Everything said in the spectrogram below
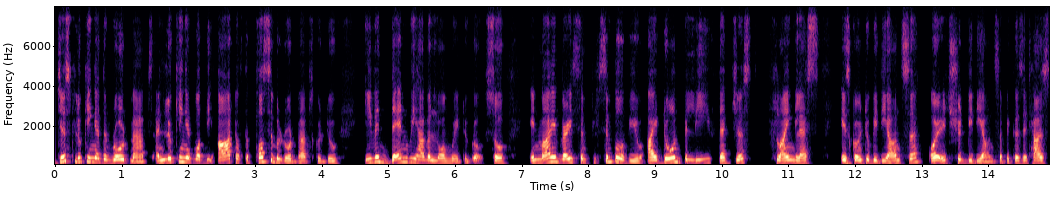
just looking at the roadmaps and looking at what the art of the possible roadmaps could do, even then we have a long way to go. So in my very simple simple view, I don't believe that just flying less is going to be the answer or it should be the answer because it has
